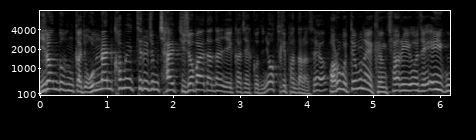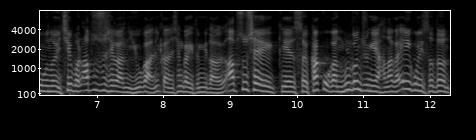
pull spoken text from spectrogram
이런 부분까지 온라인 커뮤니티를 좀 잘 뒤져봐야 된다는 얘기까지 했거든요. 어떻게 판단하세요? 바로 그 때문에 경찰이 어제 A 군의 집을 압수수색한 이유가 아닐까 하는 생각이 듭니다. 압수수색에서 갖고 간 물건 중에 하나가 A 군이 쓰던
